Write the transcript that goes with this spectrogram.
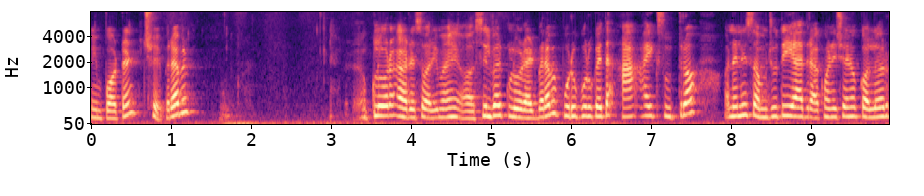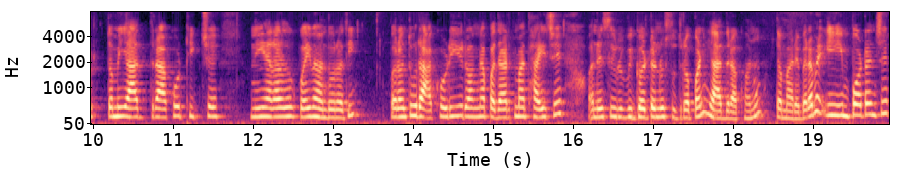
ઇમ્પોર્ટન્ટ છે, બરાબર? ક્લોરા અરે સોરી મેં સિલ્વર ક્લોરાઇડ બરાબર? પૂરું પૂરું કહેતા આ આ એક સૂત્ર અને એની સમજૂતી યાદ રાખવાની છે. એનો કલર તમે યાદ રાખો ઠીક છે. નહીં યાદ રાખો કંઈ વાંધો નથી. પરંતુ રાખોડી રંગના પદાર્થમાં થાય છે અને વિઘટનનું સૂત્ર પણ યાદ રાખવાનું તમારે, બરાબર? એ ઇમ્પોર્ટન્ટ છે.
